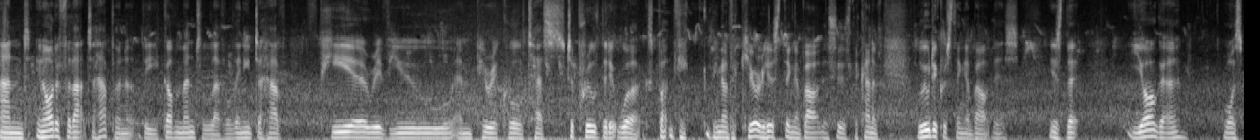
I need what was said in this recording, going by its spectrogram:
And in order for that to happen at the governmental level, they need to have peer review empirical tests to prove that it works. But the, you know, the curious thing about this is the kind of ludicrous thing about this is that yoga was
